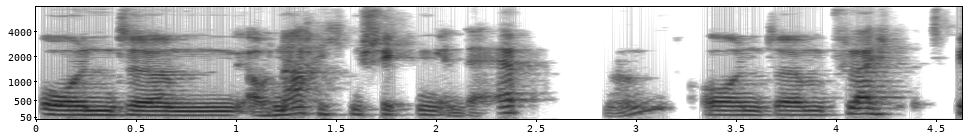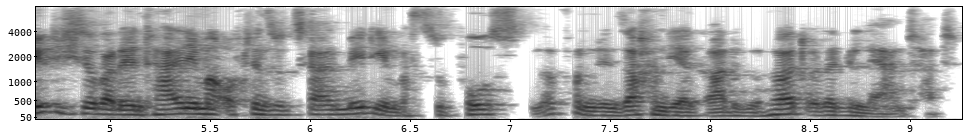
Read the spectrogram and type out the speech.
und ähm, auch Nachrichten schicken in der App Ne? Und ähm, vielleicht bitte ich sogar den Teilnehmer auf den sozialen Medien was zu posten ne? von den Sachen, die er gerade gehört oder gelernt hat.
